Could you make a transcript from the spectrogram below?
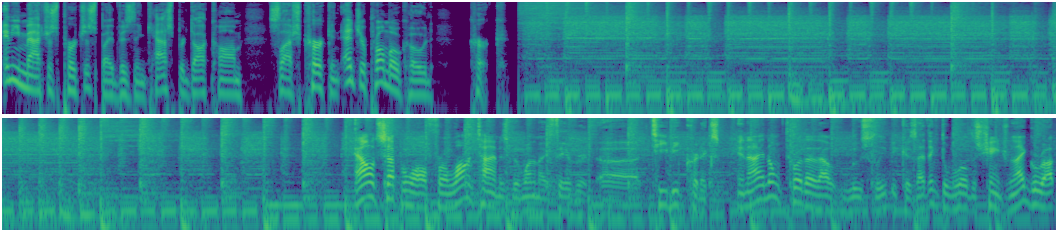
any mattress purchase by visiting casper.com slash Kirk and enter promo code Kirk. Alan Sepinwall, for a long time, has been one of my favorite uh, TV critics, and I don't throw that out loosely because I think the world has changed. When I grew up,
